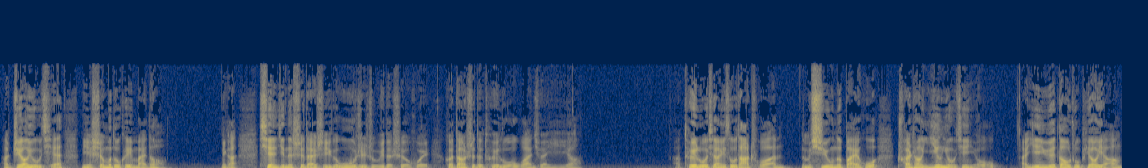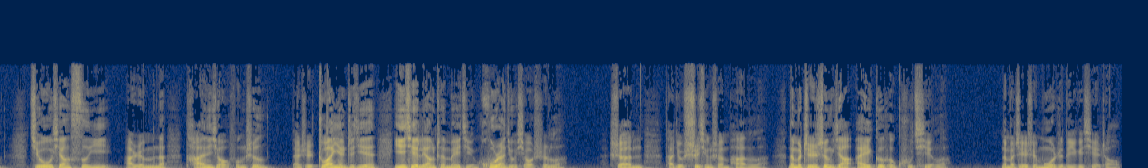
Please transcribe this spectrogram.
啊！只要有钱，你什么都可以买到。你看，现今的时代是一个物质主义的社会，和当时的推罗完全一样。啊，推罗像一艘大船，那么虚荣的百货，船上应有尽有啊，音乐到处飘扬，酒香四溢啊，人们呢谈笑风生。但是转眼之间，一切良辰美景忽然就消失了，神他就施行审判了。那么只剩下哀歌和哭泣了。那么这也是末日的一个写照。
